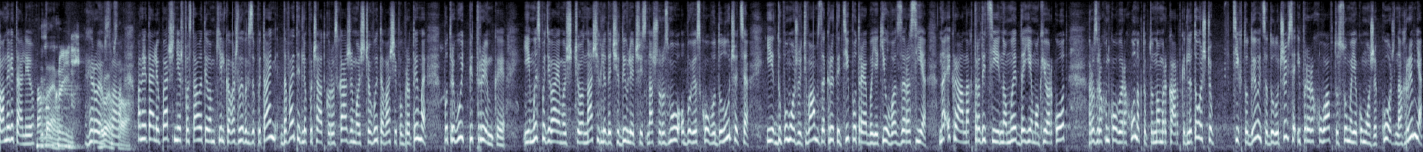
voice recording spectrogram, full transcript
пане Віталію. Слава Україні. Героям, Героям слава. слава. Пане Віталію, перш ніж поставити вам кілька важливих запитань, давайте для початку розкажемо, що ви та ваші побратими потребують підтримки. І ми сподіваємося, що наші глядачі, дивлячись нашу розмову, обов'язково долучаться і допоможуть вам закрити ті потреби, які у вас зараз є. На екранах традиційно ми даємо QR-код, розрахунковий рахунок, тобто номер картки, для того, щоб ті, хто дивиться, долучився і перерахував ту суму, яку може. Кожна гривня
